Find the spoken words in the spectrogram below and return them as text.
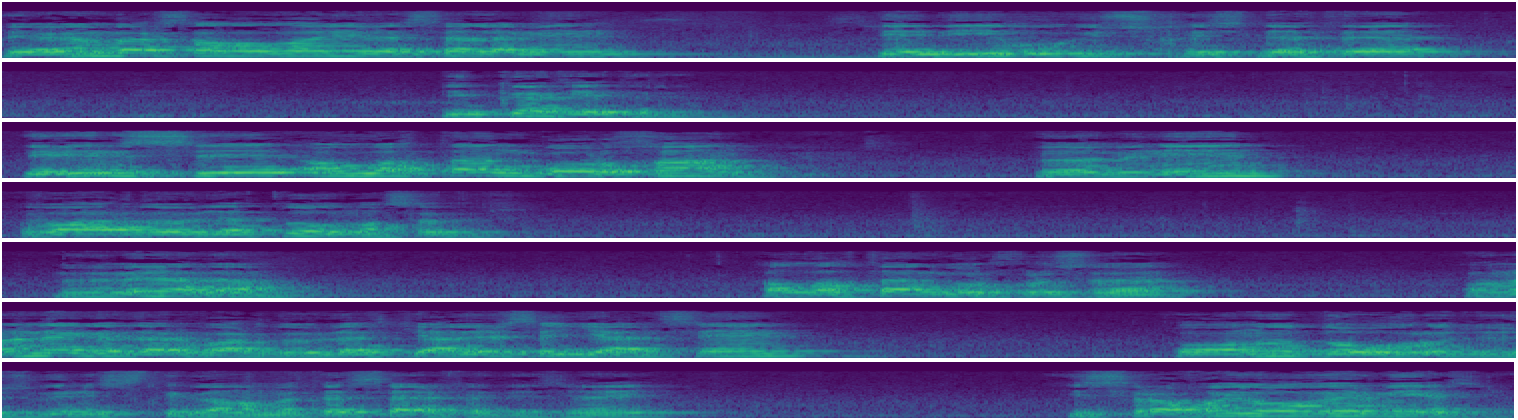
Peyğəmbər sallallahu aleyhi və səlləmin dediyi bu üç xislətə diqqət yetirin. Birincisi, Allahdan qorxan müminin var dövlətli olmasıdır. Mümin adam Allahdan qorxursa, ona nə qədər var dövlət gəlirsə gəlsin, onu doğru, düzgün istiqamətə sərf edəcək, israfa yol verməyəcək.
